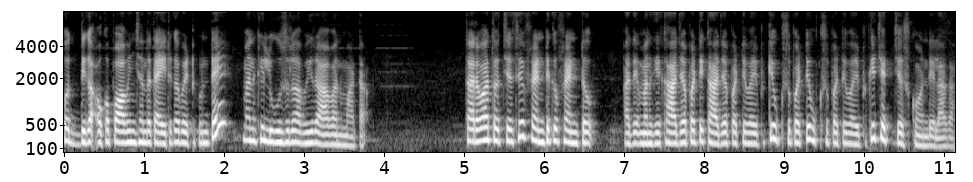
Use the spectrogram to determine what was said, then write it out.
కొద్దిగా ఒక పావించంత టైట్గా పెట్టుకుంటే మనకి లూజులు అవి రావన్నమాట. తర్వాత వచ్చేసి ఫ్రంట్కి ఫ్రంట్ అదే మనకి కాజాపట్టి కాజాపట్టి వైపుకి ఉక్సుపట్టి ఉక్సుపట్టి వైపుకి చెక్ చేసుకోండి ఇలాగా.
